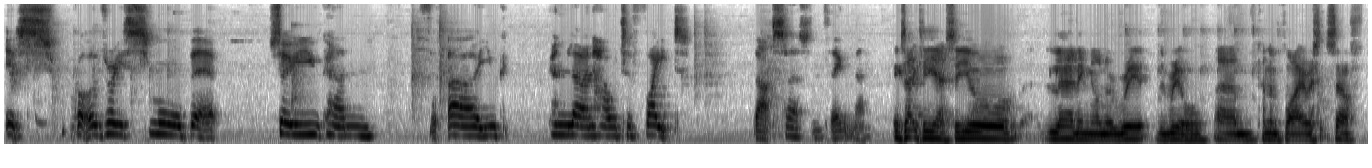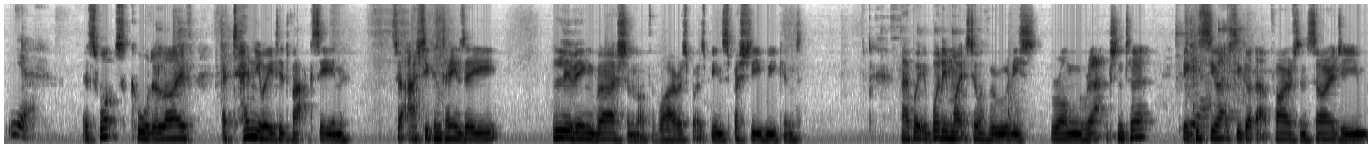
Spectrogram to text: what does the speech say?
It's got a very small bit, so you can, uh, you can learn how to fight that certain thing. Then. Exactly, yeah. So you're learning on a re- the real um, kind of virus itself. Yeah. It's what's called a live attenuated vaccine. So it actually contains a living version of the virus, but it's been specially weakened. Uh, but your body might still have a really strong reaction to it because Yeah. you actually got that virus inside you.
